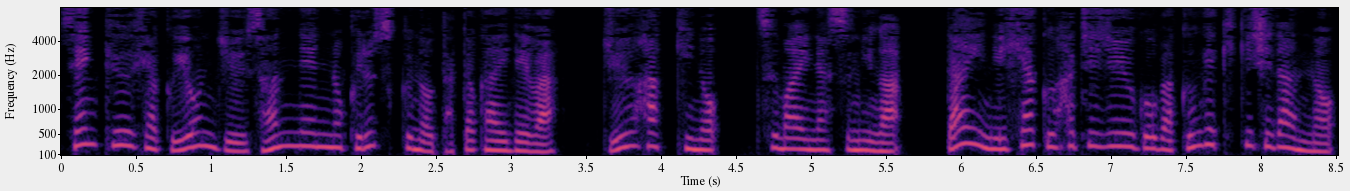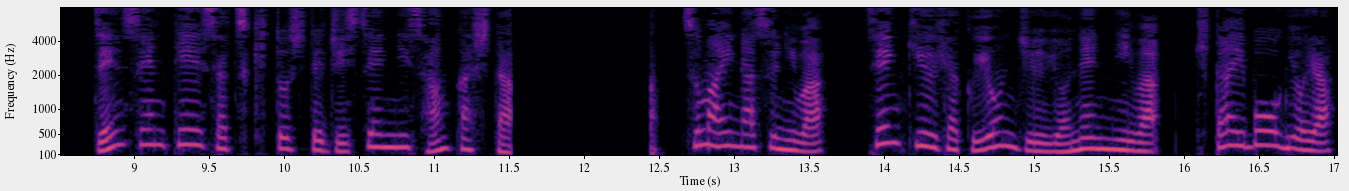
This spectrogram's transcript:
1943年のクルスクの戦いでは、18機のツ -2 が第285爆撃機師団の前線偵察機として実戦に参加した。ツマイナスには、1944年には、機体防御や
